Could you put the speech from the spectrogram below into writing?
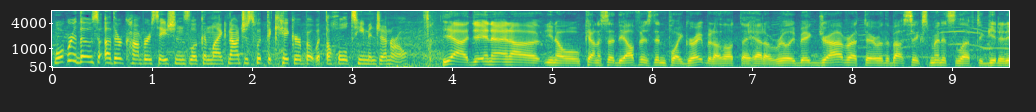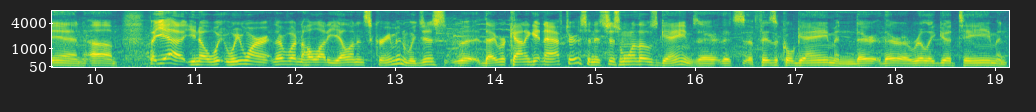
What were those other conversations looking like, not just with the kicker, but with the whole team in general? Yeah, and, and uh, you know, kind of said the offense didn't play great, but I thought they had a really big drive right there with about six minutes left to get it in. Um, but yeah, you know, we, we, weren't. There wasn't a whole lot of yelling and screaming. We just they were kind of getting after us, and it's just one of those games. It's a physical game, and they're they're a really good team, and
